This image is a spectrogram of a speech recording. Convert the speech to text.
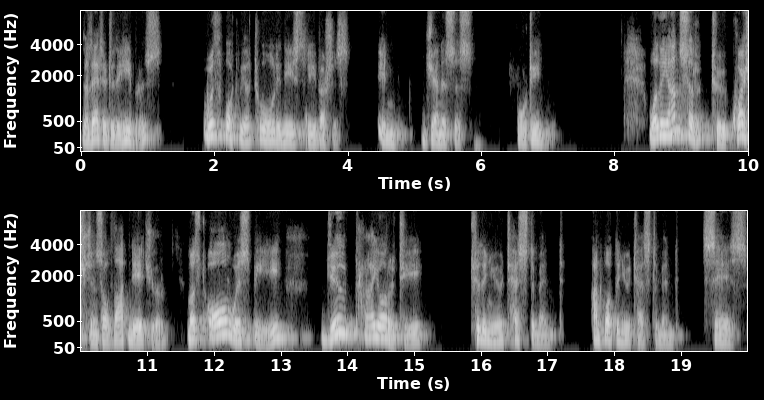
the letter to the Hebrews with what we are told in these three verses in Genesis 14? Well, the answer to questions of that nature must always be give priority to the New Testament and what the New Testament says.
